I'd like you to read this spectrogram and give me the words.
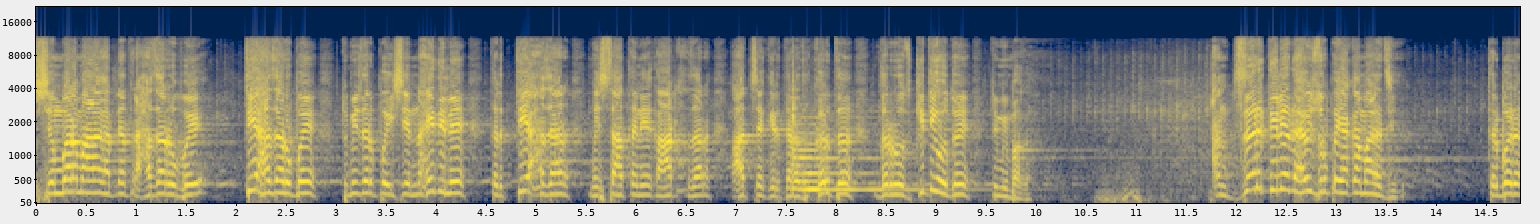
शंभर माळा घातल्या तर हजार रुपये ते हजार रुपये. तुम्ही जर पैसे नाही दिले तर ते हजार म्हणजे सात आणि एक आठ हजार आजच्या कीर्तनाचं खर्च दररोज किती होतोय तुम्ही बघा. आणि जर दिले दहावीस रुपये एका माळाचे तर बरं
